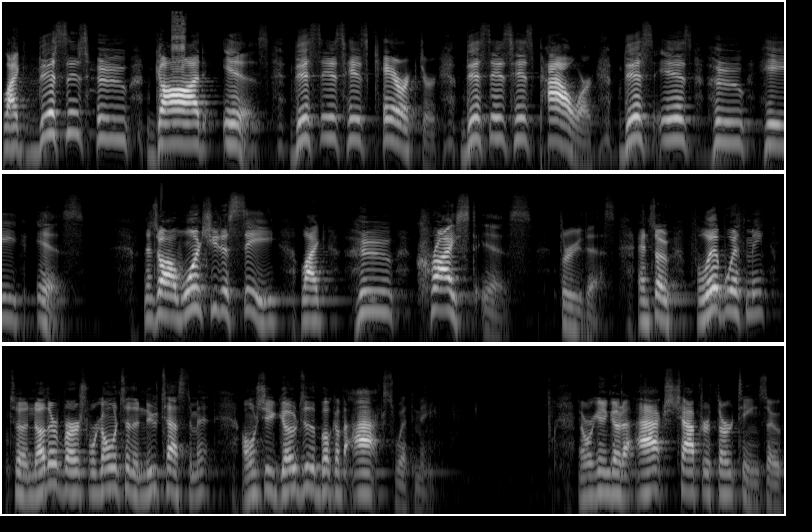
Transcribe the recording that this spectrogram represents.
Like this is who God is. This is his character. This is his power. This is who he is. And so I want you to see like who Christ is through this. And so flip with me to another verse. We're going to the New Testament. I want you to go to the book of Acts with me. And we're going to go to Acts chapter 13. So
